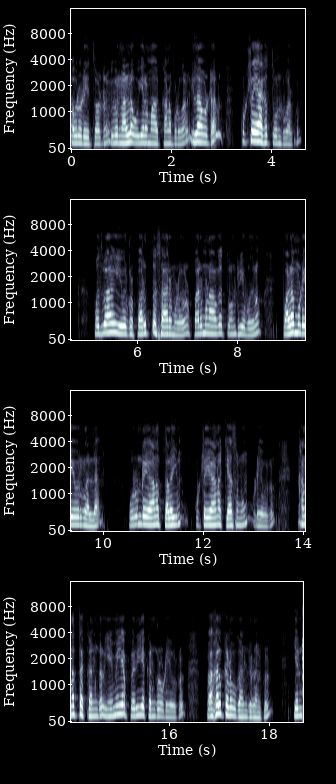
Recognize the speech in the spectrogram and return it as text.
அவருடைய தோற்றம் இவர் நல்ல உயரமாக காணப்படுவார். இல்லாவிட்டால் குற்றையாக தோன்றுவார்கள். பொதுவாக இவர்கள் பருத்த சாரமுள்ளவர்கள் பருமனாக தோன்றிய போதிலும் பழமுடையவர்கள் அல்ல. உருண்டையான தலையும் குட்டையான கேசமும் உடையவர்கள். கனத்த கண்கள் இமய பெரிய கண்கள் உடையவர்கள். பகல் கனவு காண்கிறார்கள். என்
